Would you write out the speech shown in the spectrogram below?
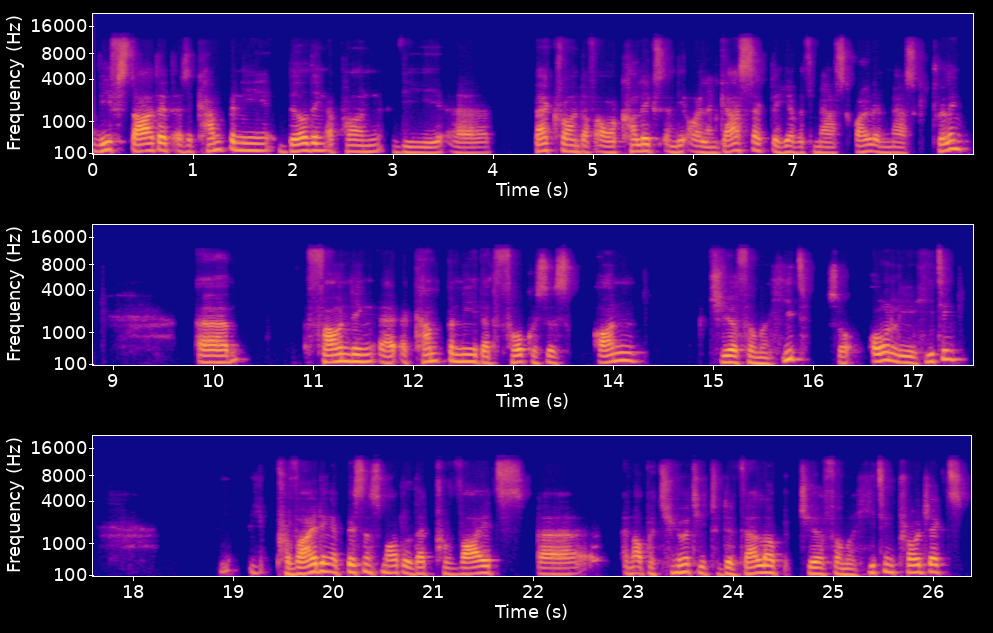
we've started as a company building upon the uh, background of our colleagues in the oil and gas sector here with Maersk Oil and Maersk Drilling. Um, founding a, a company that focuses on geothermal heat, so only heating, providing a business model that provides uh, an opportunity to develop geothermal heating projects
